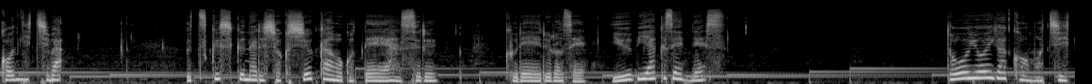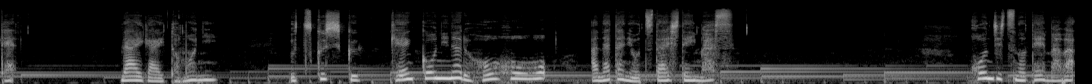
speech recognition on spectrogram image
こんにちは。美しくなる食習慣をご提案するクレールロゼ優美薬膳です。東洋医学を用いて内外ともに美しく健康になる方法をあなたにお伝えしています。本日のテーマは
